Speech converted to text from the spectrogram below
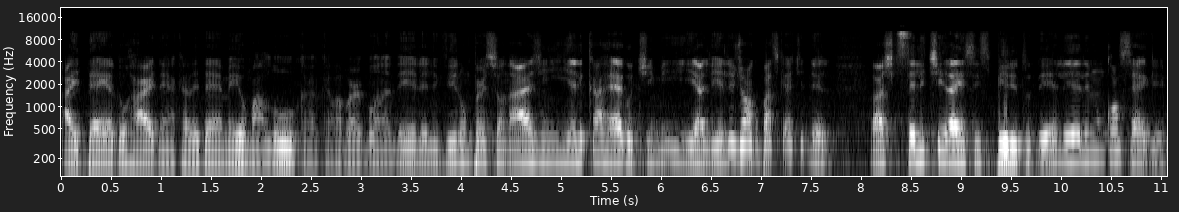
a ideia do Harden, aquela ideia meio maluca, aquela barbona dele, ele vira um personagem e ele carrega o time e ali ele joga o basquete dele. Eu acho que se ele tirar esse espírito dele, ele não consegue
